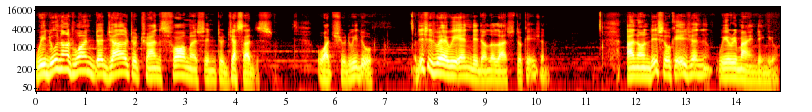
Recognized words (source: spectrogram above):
We do not want Dajjal to transform us into jasads. What should we do? This is where we ended on the last occasion. And on this occasion, we're reminding you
